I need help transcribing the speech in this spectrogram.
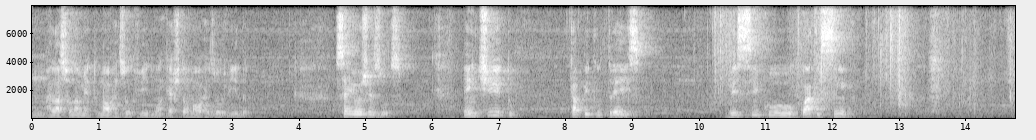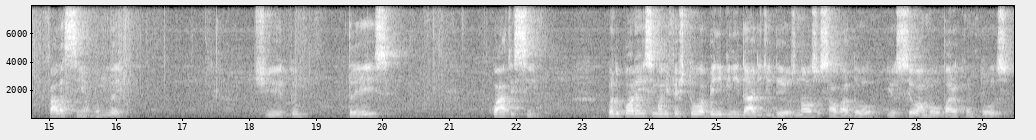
um relacionamento mal resolvido, uma questão mal resolvida. Senhor Jesus. Em Tito, capítulo 3, versículo 4 e 5, fala assim, ó, vamos ler. Tito 3, 4 e 5. Quando, porém, se manifestou a benignidade de Deus, nosso Salvador, e o seu amor para com todos,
